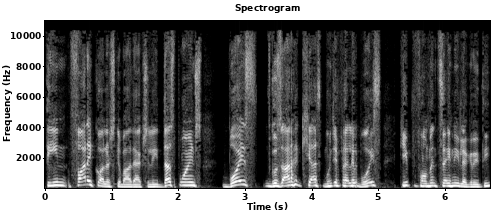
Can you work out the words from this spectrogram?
तीन फारिक कॉलर्स के बाद एक्चुअली दस पॉइंट्स बॉयज़ गुजारा किया, मुझे पहले बॉयज़ की परफॉर्मेंस सही नहीं लग रही थी,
